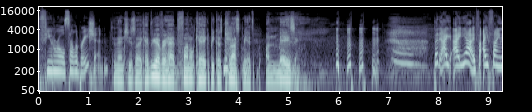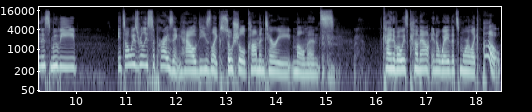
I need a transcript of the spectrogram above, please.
funeral celebration And then she's like, "Have you ever had funnel cake? Because trust me, it's amazing." but i i yeah I, f- I find this movie it's always really surprising how these like social commentary moments kind of always come out in a way that's more like oh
